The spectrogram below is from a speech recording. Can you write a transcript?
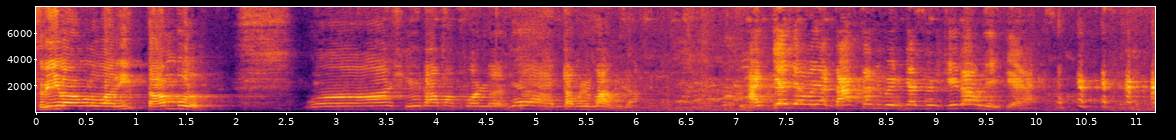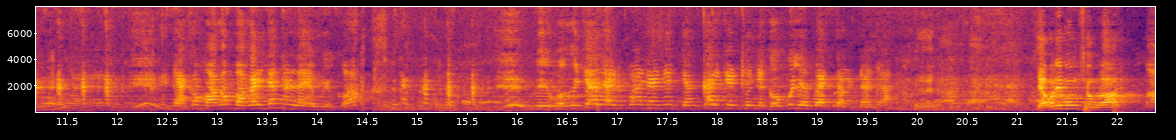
శ్రీరాముల వారి తాంబూలం. ఓ శ్రీరామ అదే తమిళబాబులా అట్టే లేవయ్యా డాక్టర్ని పెట్టినట్టు శ్రీరాముడు అయితే. నాకు మగం మగైందంగా మీకు. మీ ఒకసారి అడిపోయినా టెంకాయ చెట్లు గబ్బులే పెడతా ఉండాలా ఎవరి వంశం రా మా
